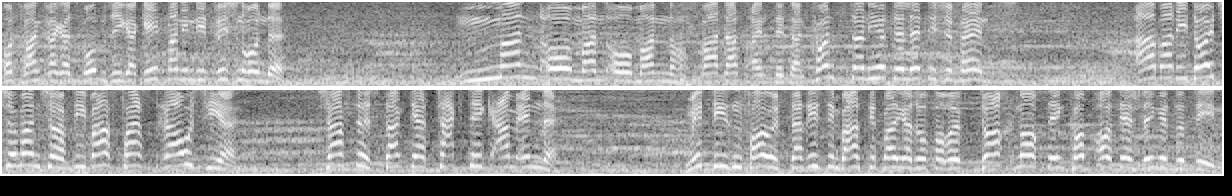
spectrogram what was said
und Frankreich als Gruppensieger geht man in die Zwischenrunde. Mann, oh Mann, oh Mann, war das ein Zittern. Konsternierte lettische Fans. Aber die deutsche Mannschaft, die war fast raus hier. Schafft es dank der Taktik am Ende. Mit diesen Fouls, das ist im Basketball ja so verrückt, doch noch den Kopf aus der Schlinge zu ziehen.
